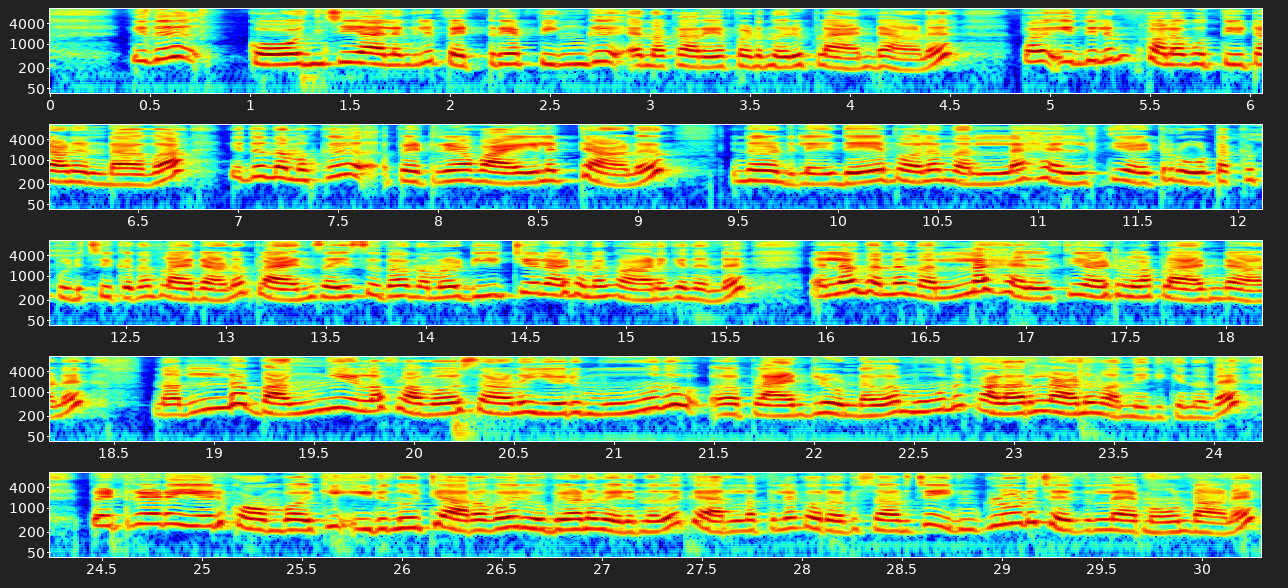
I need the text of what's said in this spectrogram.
ഇത് കോഞ്ചി അല്ലെങ്കിൽ പെട്രിയ പിങ്ക് എന്നൊക്കെ അറിയപ്പെടുന്ന ഒരു പ്ലാന്റ് ആണ്. അപ്പോൾ ഇതിലും കൊല കുത്തിയിട്ടാണ് ഉണ്ടാവുക. ഇത് നമുക്ക് പെട്രിയ വയലറ്റ് ആണ് ഇത് കണ്ടില്ലേ? ഇതേപോലെ നല്ല ഹെൽത്തി ആയിട്ട് റൂട്ടൊക്കെ പിടിച്ചിരിക്കുന്ന പ്ലാന്റ് ആണ്. പ്ലാന്റ് സൈസ് ഇതാ നമ്മൾ ഡീറ്റെയിൽ ആയിട്ട് തന്നെ കാണിക്കുന്നുണ്ട്. എല്ലാം തന്നെ നല്ല ഹെൽത്തി ആയിട്ടുള്ള പ്ലാന്റ് ആണ്. നല്ല ഭംഗിയുള്ള ഫ്ലവേഴ്സ് ആണ് ഈ ഒരു മൂന്ന് പ്ലാന്റിലും ഉണ്ടാവുക. മൂന്ന് കളറിലാണ് വന്നിരിക്കുന്നത്. പെട്രിയയുടെ ഈ ഒരു കോംബോയ്ക്ക് ഇരുന്നൂറ്റി രൂപയാണ് വരുന്നത്. കേരളത്തിലെ കൊറിയർ ചാർജ് ഇൻക്ലൂഡ് ചെയ്തിട്ടുള്ള എമൗണ്ട് ആണ്.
